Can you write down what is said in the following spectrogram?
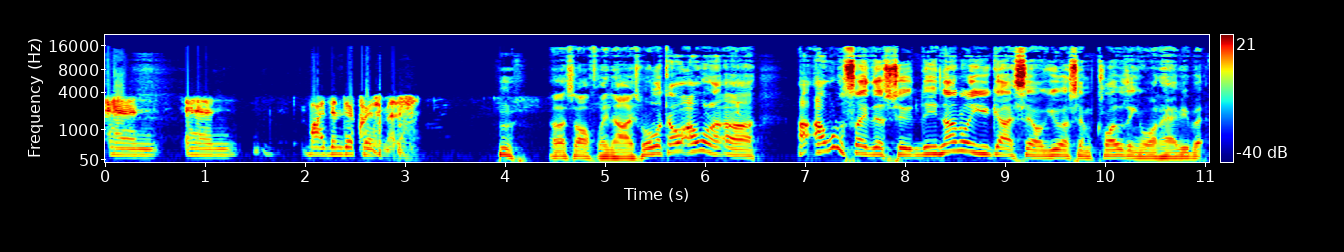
and and buy them their Christmas. Oh, that's awfully nice. Well, look, I, I want to. Uh, I, I want to say this too. Not only you guys sell USM clothing and what have you, but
